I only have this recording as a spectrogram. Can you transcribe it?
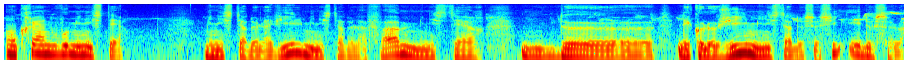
on crée un nouveau ministère. Ministère de la ville, ministère de la femme, ministère de euh, l'écologie, ministère de ceci et de cela.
